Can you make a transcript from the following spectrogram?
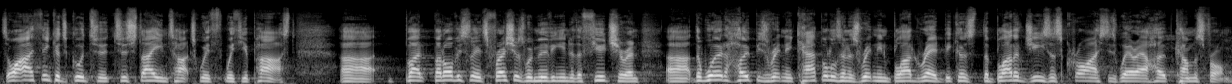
so I think it's good to, to stay in touch with, with your past. Uh, but but obviously it's fresh as we're moving into the future, and uh, the word hope is written in capitals and is written in blood red because the blood of Jesus Christ is where our hope comes from.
